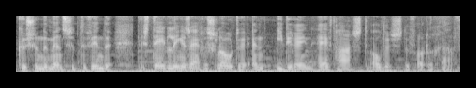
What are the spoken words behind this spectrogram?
kussende mensen te vinden. De stedelingen zijn gesloten en iedereen heeft haast. Al dus de fotograaf.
